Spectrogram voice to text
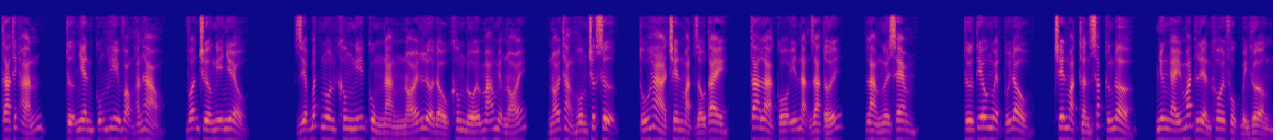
ta thích hắn, tự nhiên cũng hy vọng hắn hảo, vẫn chưa nghĩ nhiều. Diệp bất ngôn không nghĩ cùng nàng nói lừa đầu không đối mã miệng nói, nói thẳng hôm trước sự, Tú Hà trên mặt dấu tay, ta là cố ý nặn ra tới, làm người xem. Từ tiêu nguyệt túi đầu, trên mặt thần sắc cứng đờ, nhưng nháy mắt liền khôi phục bình thường,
